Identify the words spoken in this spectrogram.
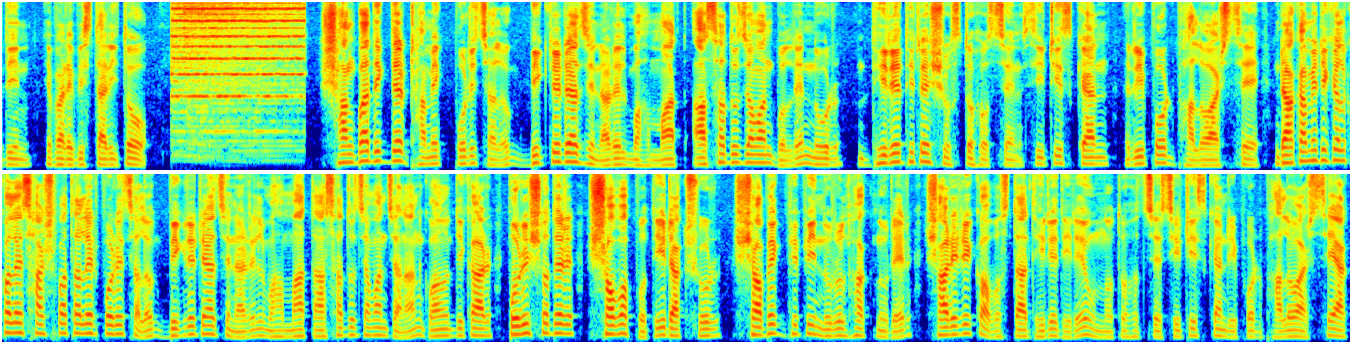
দিন। এবারে বিস্তারিত সাংবাদিকদের ঢামেক পরিচালক ব্রিগেডিয়ার জেনারেল মোহাম্মদ আসাদুজ্জামান বললেন, নূর ধীরে ধীরে সুস্থ হচ্ছেন, সিটি স্ক্যান রিপোর্ট ভালো আসছে। ঢাকা মেডিকেল কলেজ হাসপাতালের পরিচালক ব্রিগেডিয়ার জেনারেল মোহাম্মদ আসাদুজ্জামান জানান, গণঅধিকার পরিষদের সভাপতি ডাকসুর সাবেক ভিপি নুরুল হক নূরের শারীরিক অবস্থা ধীরে ধীরে উন্নত হচ্ছে, সিটি স্ক্যান রিপোর্ট ভালো আসছে, এক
